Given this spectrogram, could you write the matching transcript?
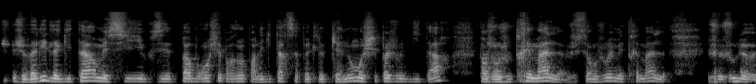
je, valide la guitare, mais si vous n'êtes pas branché par exemple par la guitare, ça peut être le piano. Moi, je sais pas jouer de guitare. Enfin, j'en joue très mal. Je sais en jouer, mais très mal. Je joue le,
